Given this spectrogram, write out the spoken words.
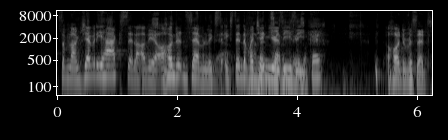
some longevity hacks, and I'll be 107, yeah, extend it by 10 years easy. okay. hundred percent.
